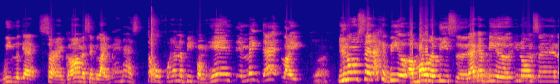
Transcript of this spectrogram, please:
we look at certain garments and be like, man, that's dope for him to be from here and, and make that like. Right. You know what I'm saying? That could be a, a Mona Lisa. That Yeah. can be a, you know what I'm saying, a,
